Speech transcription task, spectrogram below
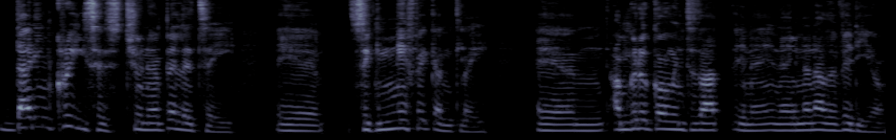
that increases tunability uh, significantly. Um, I'm going to go into that in, a, in, a, in, another video.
